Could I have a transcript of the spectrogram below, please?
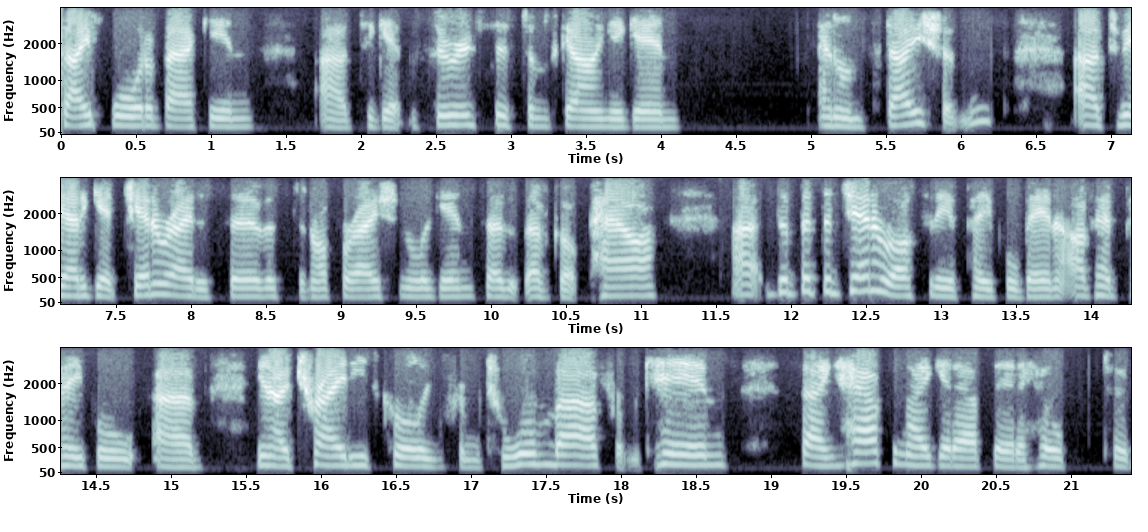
safe water back in, uh, to get the sewage systems going again and on stations uh, to be able to get generators serviced and operational again so that they've got power. Uh, the, but the generosity of people, Ben, I've had people, uh, you know, tradies calling from Toowoomba, from Cairns, saying how can they get out there to help to,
